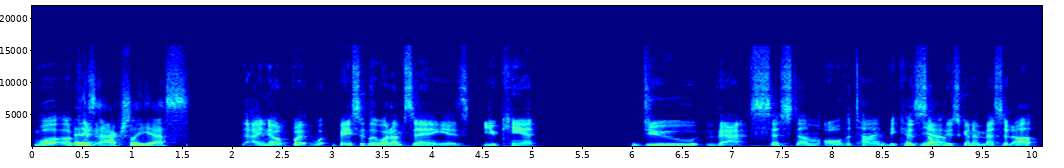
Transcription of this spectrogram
Well, okay. is actually yes. I know, but w- basically what I'm saying is you can't do that system all the time because Yeah. somebody's going to mess it up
